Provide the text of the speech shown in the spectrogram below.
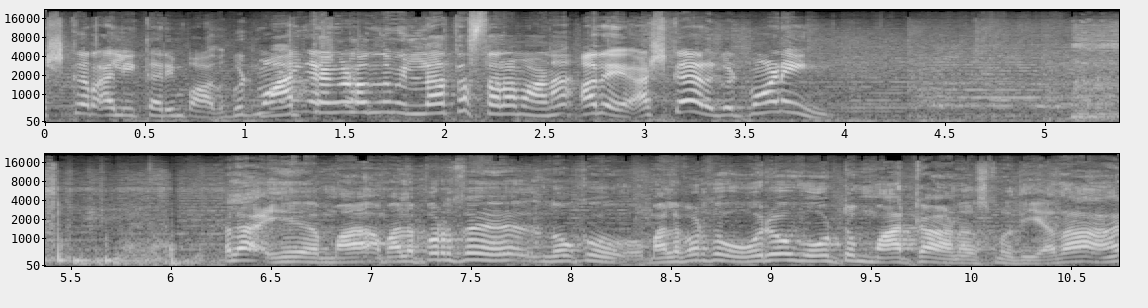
അഷ്കർ അലി കരിമ്പാദ് ഗുഡ് മോർണിംഗ് മാറ്റങ്ങളൊന്നും ഇല്ലാത്ത സ്ഥലമാണ്. അതെ അഷ്കർ ഗുഡ് മോർണിംഗ് അല്ല ഈ മലപ്പുറത്ത് നോക്കൂ മലപ്പുറത്ത് ഓരോ വോട്ടും മാറ്റമാണ് സ്മൃതി. അത് ആ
